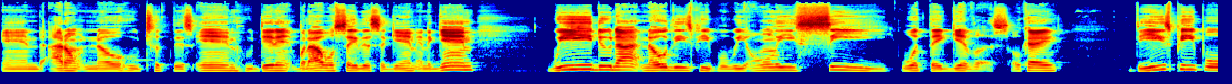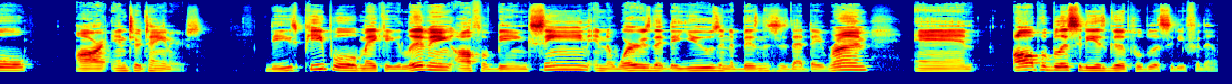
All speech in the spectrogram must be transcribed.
and I don't know who took this in, who didn't, but I will say this again and again. We do not know these people. We only see what they give us, okay? These people are entertainers. These people make a living off of being seen in the words that they use and the businesses that they run, and all publicity is good publicity for them.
